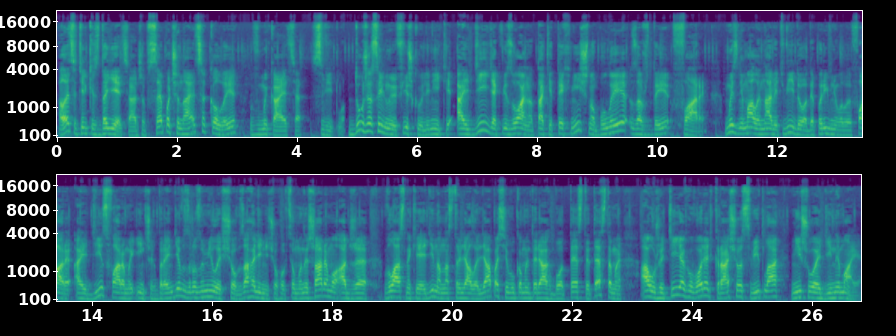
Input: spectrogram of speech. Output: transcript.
але це тільки здається, адже все починається, коли вмикається світло. Дуже сильною фішкою лінійки ID, як візуально, так і технічно, були завжди фари. Ми знімали навіть відео, де порівнювали фари ID з фарами інших брендів. Зрозуміли, що взагалі нічого в цьому не шаримо, адже власники ID нам настріляли ляпасів у коментарях, бо тести тестами. А у житті, як говорять, кращого світла ніж у ID немає.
